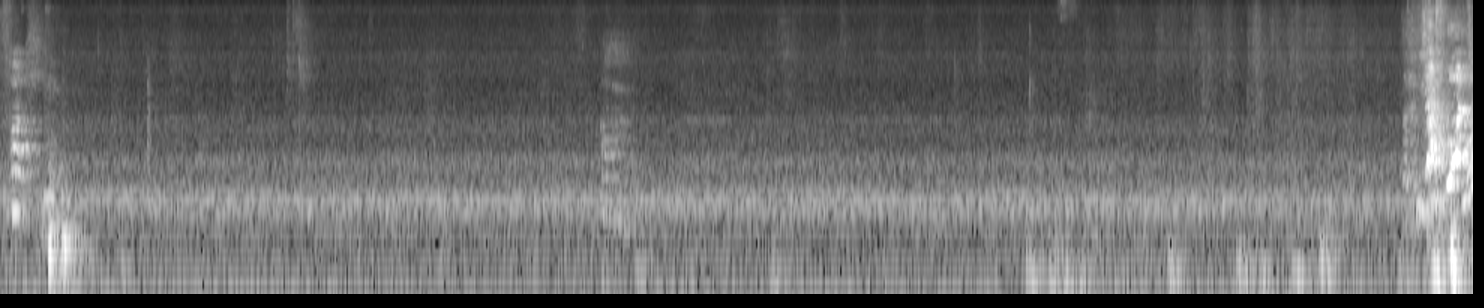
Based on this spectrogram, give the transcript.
Fuck you. Just what?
